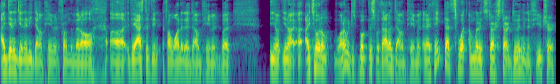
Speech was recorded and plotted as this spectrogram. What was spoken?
I didn't get any down payment from them at all. Uh, they asked if they, if I wanted a down payment, but you know, you know, I, I told them, why don't we just book this without a down payment? And I think that's what I'm going to start start doing in the future.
